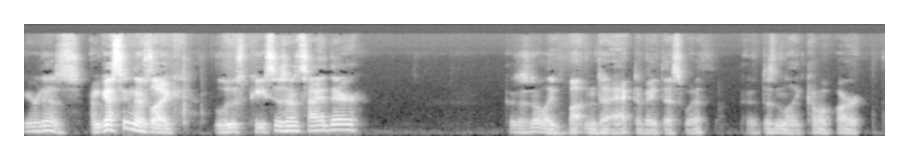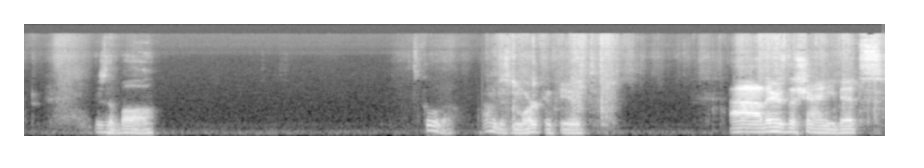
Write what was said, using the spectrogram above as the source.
here it is. I'm guessing there's like loose pieces inside there because there's no like button to activate this with. It doesn't like come apart. Here's the ball. It's cool though. I'm just more confused. Ah, there's the shiny bits.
